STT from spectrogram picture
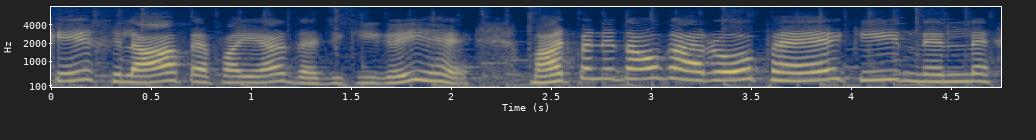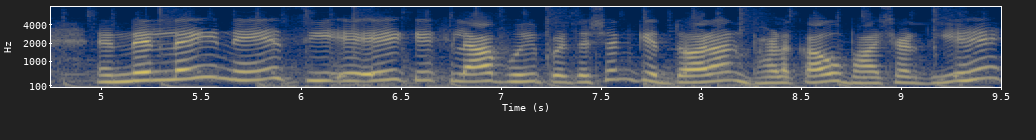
के खिलाफ एफआईआर दर्ज की गई है। भाजपा नेताओं का आरोप है कि निलई ने सीएए के खिलाफ हुई प्रदर्शन के दौरान भड़काऊ भाषण दिए हैं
